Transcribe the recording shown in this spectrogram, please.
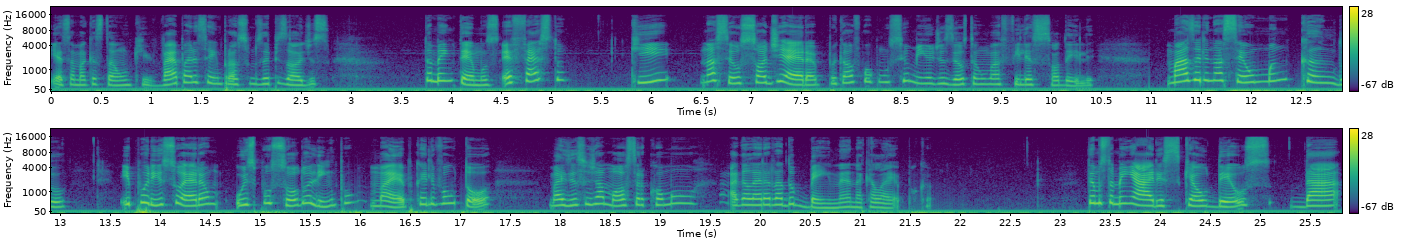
e essa é uma questão que vai aparecer em próximos episódios. Também temos Hefesto, que nasceu só de Hera, porque ela ficou com um ciúminho de Zeus ter uma filha só dele. Mas ele nasceu mancando, e por isso Hera o expulsou do Olimpo. Uma época ele voltou, mas isso já mostra como a galera era do bem, né, naquela época. Temos também Ares, que é o deus da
